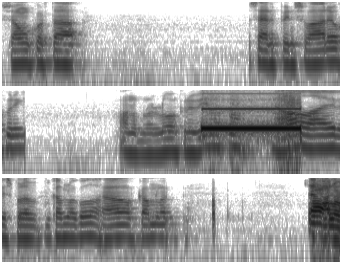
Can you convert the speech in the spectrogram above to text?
Sjáum hvort að Serbin svari okkur ekki hann er búin að loða okkur í viðatón Já, það er bara gamla góða. Já, gamla Já, halló.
